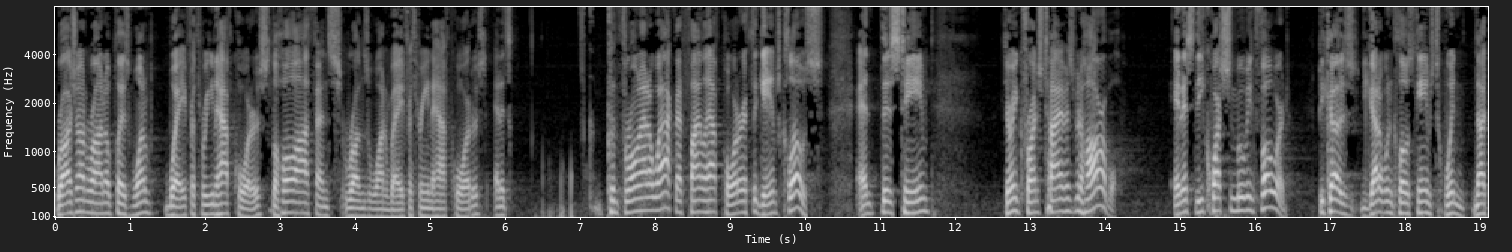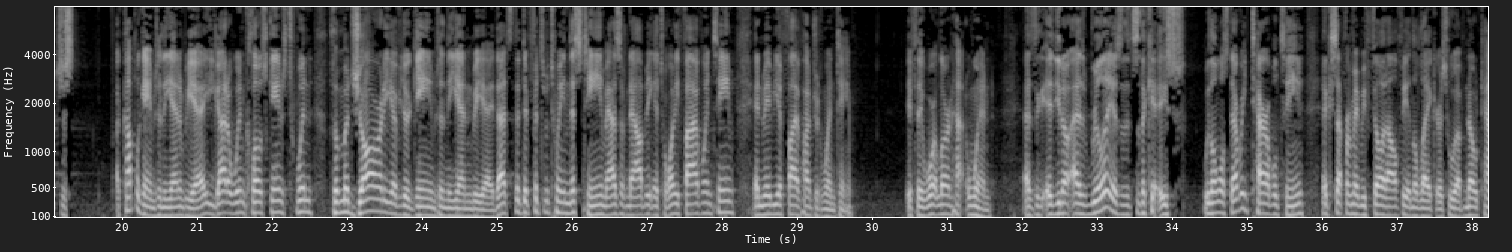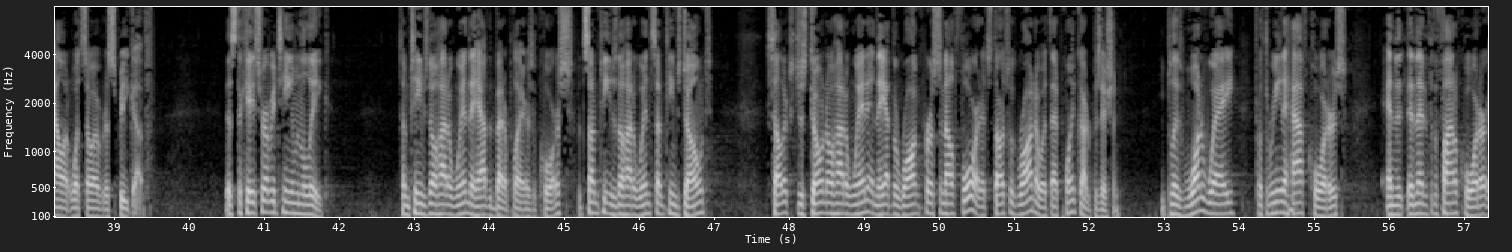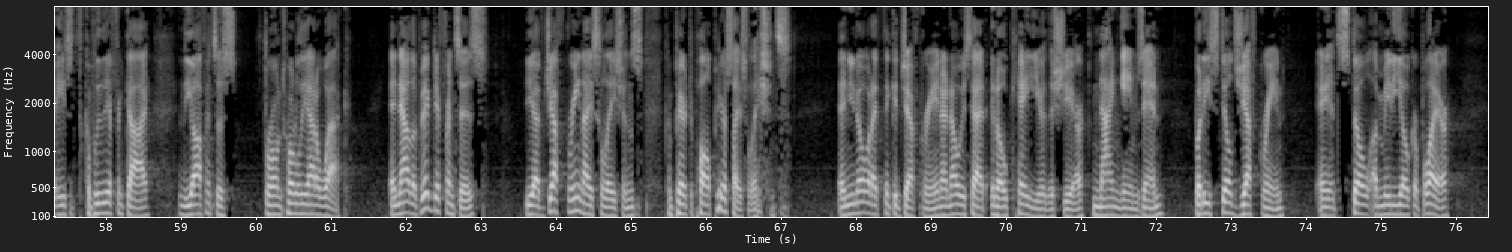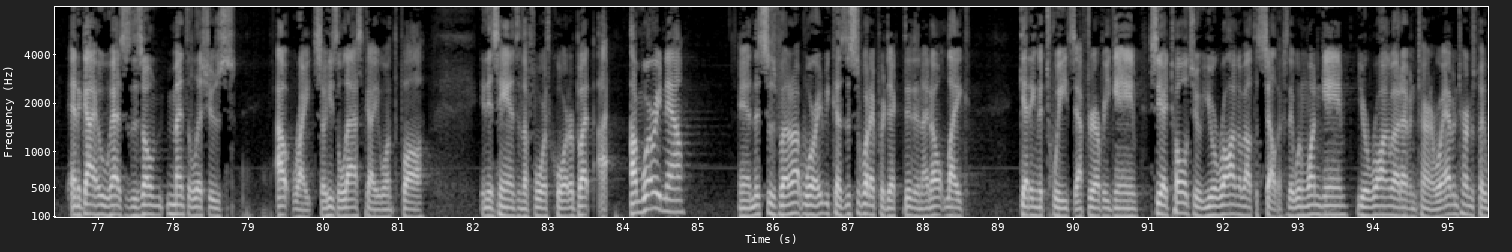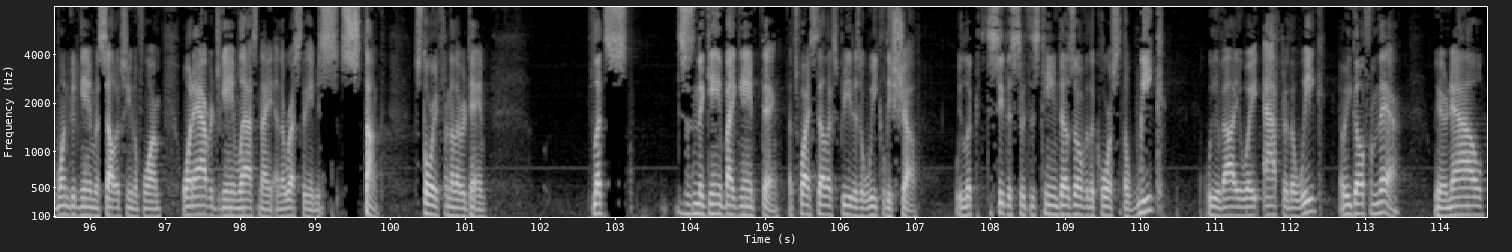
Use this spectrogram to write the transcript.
Rajon Rondo plays one way for three and a half quarters. The whole offense runs one way for three and a half quarters, and it's thrown out of whack that final half quarter if the game's close. And this team, during crunch time, has been horrible. And it's the question moving forward because you got to win close games to win not just a couple games in the NBA. You got to win close games to win the majority of your games in the NBA. That's the difference between this team, as of now, being a 25 win team and maybe a 500 win team. If they weren't learn how to win, as you know, as really as it's the case with almost every terrible team except for maybe Philadelphia and the Lakers, who have no talent whatsoever to speak of. That's the case for every team in the league. Some teams know how to win. They have the better players, of course. But some teams know how to win, some teams don't. Celtics just don't know how to win, and they have the wrong personnel for it. It starts with Rondo at that point guard position. He plays one way for three and a half quarters, and, the, and then for the final quarter, he's a completely different guy, and the offense is thrown totally out of whack. And now the big difference is you have Jeff Green isolations compared to Paul Pierce isolations. And you know what I think of Jeff Green. I know he's had an okay year this year, nine games in but he's still Jeff Green, and it's still a mediocre player, and a guy who has his own mental issues outright. So he's the last guy who want the ball in his hands in the fourth quarter. But I, I'm worried now, and this is, but I'm not worried because this is what I predicted, and I don't like getting the tweets after every game. See, I told you, you were wrong about the Celtics. They win one game, you're wrong about Evan Turner. Well, Evan Turner's played one good game in a Celtics uniform, one average game last night, and the rest of the game is stunk. Story for another game let's this isn't a game by game thing. That's why Celtics Beat is a weekly show. We look to see this what this team does over the course of the week. We evaluate after the week, and we go from there. We are now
